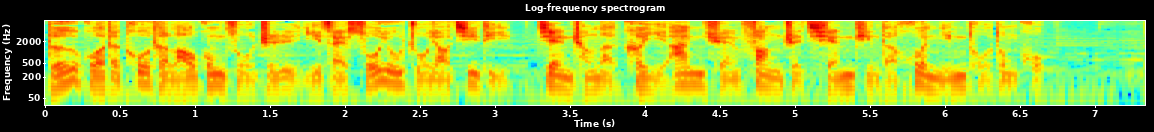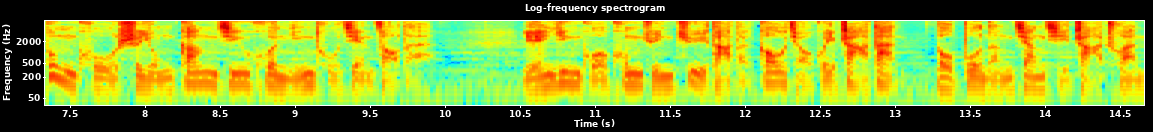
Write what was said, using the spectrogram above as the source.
德国的托特劳工组织已在所有主要基地建成了可以安全放置潜艇的混凝土洞库。洞库是用钢筋混凝土建造的，连英国空军巨大的高脚柜炸弹都不能将其炸穿。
